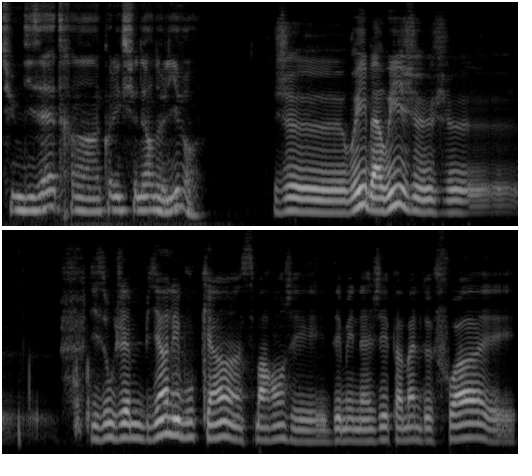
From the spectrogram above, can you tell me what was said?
Tu me disais être un collectionneur de livres? Je, Oui, bah oui, je, je... disons que j'aime bien les bouquins. C'est marrant, j'ai déménagé pas mal de fois et,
